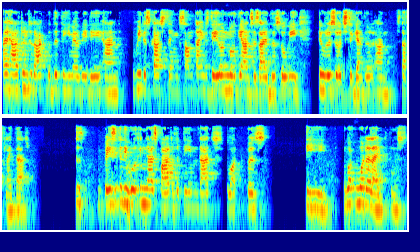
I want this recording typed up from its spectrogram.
I have to interact with the team every day, and we discuss things. Sometimes they don't know the answers either, so we do research together and stuff like that. Just basically working as part of a team. That's what was the what what I liked most.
